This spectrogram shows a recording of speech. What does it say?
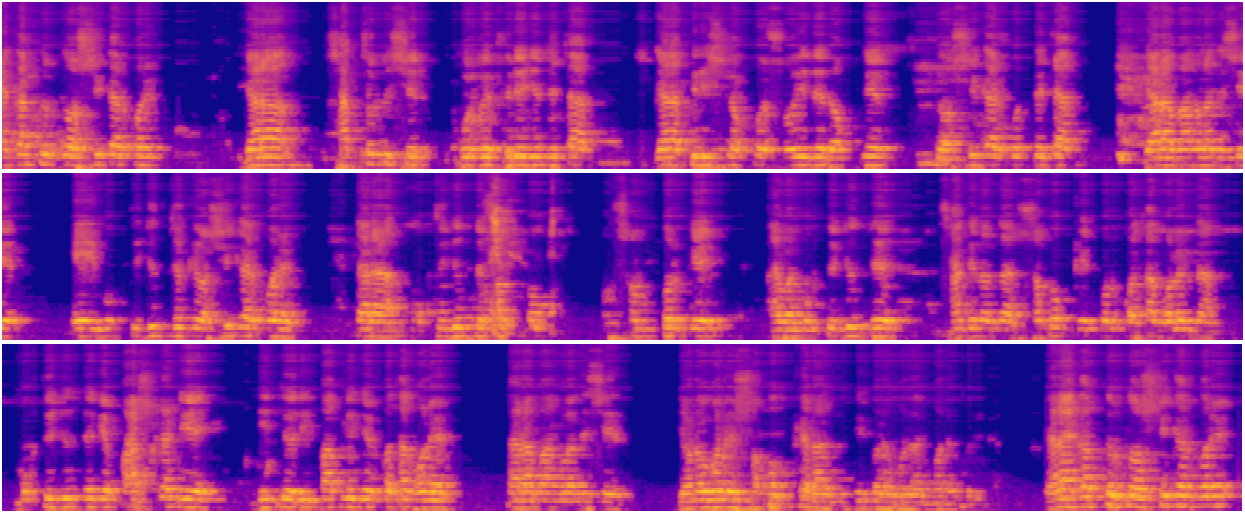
একাত্তরকে অস্বীকার করেন। যারা সাতচল্লিশের পূর্বে ফিরে যেতে চান, যারা তিরিশ লক্ষ শহীদের রক্তের অস্বীকার করতে চান, যারা বাংলাদেশের এই মুক্তিযুদ্ধকে অস্বীকার করেন, তারা মুক্তিযুদ্ধ সম- সম্পর্কে আবার মুক্তিযুদ্ধের স্বাধীনতার সপক্ষে কোনো কথা বলেন না। মুক্তিযুদ্ধকে পাশ কাটিয়ে দ্বিতীয় রিপাবলিকের কথা বলেন, তারা বাংলাদেশের জনগণের সপক্ষে রাজনীতি করে বলে আমি মনে করি না। যারা একাত্তরকে অস্বীকার করে,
